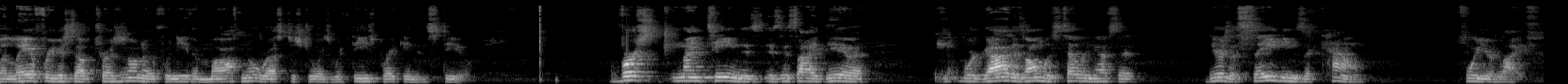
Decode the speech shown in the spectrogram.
But lay up for yourself treasures on earth where neither moth nor rust destroys, where thieves break in and steal. Verse 19 is, is this idea where God is almost telling us that there's a savings account for your life.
